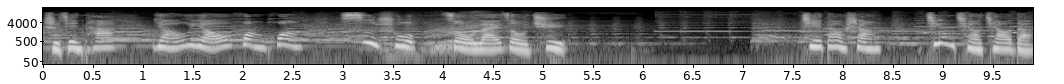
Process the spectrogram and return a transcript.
只见它摇摇晃晃。四处走来走去，街道上静悄悄的，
